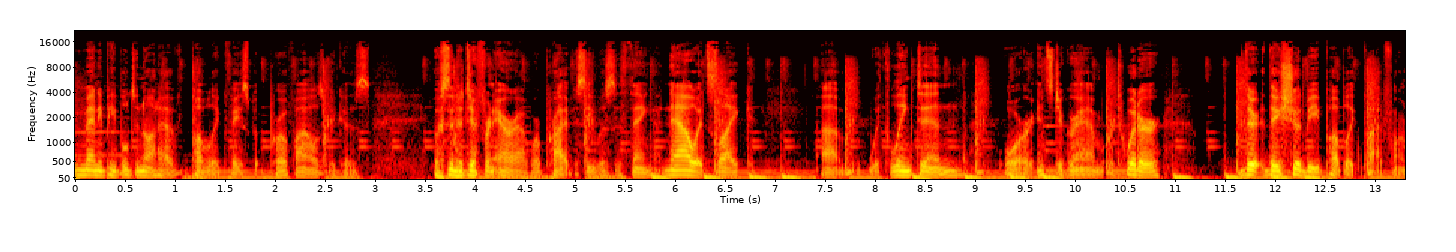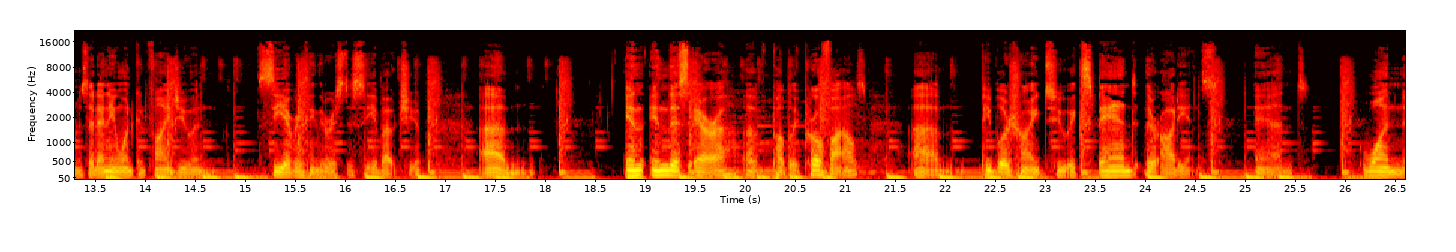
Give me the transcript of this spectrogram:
Many people do not have public Facebook profiles because it was in a different era where privacy was the thing. Now it's like um, with LinkedIn or Instagram or Twitter, they should be public platforms that anyone can find you and see everything there is to see about you. Um, in in this era of public profiles, um, people are trying to expand their audience, and one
